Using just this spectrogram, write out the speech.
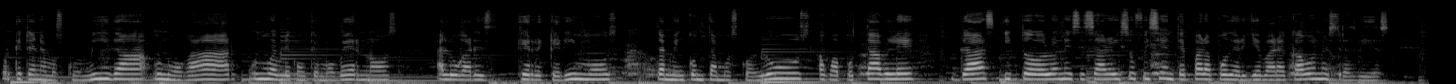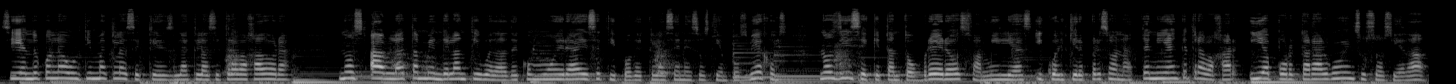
porque tenemos comida, un hogar, un mueble con que movernos, a lugares que requerimos. También contamos con luz, agua potable, gas y todo lo necesario y suficiente para poder llevar a cabo nuestras vidas. Siguiendo con la última clase, que es la clase trabajadora, nos habla también de la antigüedad de cómo era ese tipo de clase en esos tiempos viejos. Nos dice que tanto obreros, familias y cualquier persona tenían que trabajar y aportar algo en su sociedad.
